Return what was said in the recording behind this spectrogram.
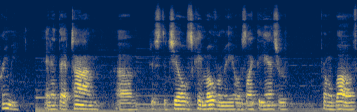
preemie. And at that time, um, just the chills came over me. It was like the answer from above.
